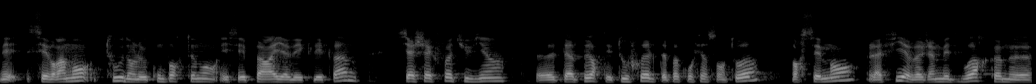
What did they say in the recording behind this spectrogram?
Mais c'est vraiment tout dans le comportement. Et c'est pareil avec les femmes. Si à chaque fois tu viens, euh, t'as peur, t'es tout frêle, t'as pas confiance en toi, forcément, la fille, elle va jamais te voir comme, euh,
